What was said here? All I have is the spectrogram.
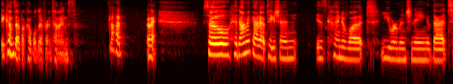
It comes up a couple different times. Go ahead. Okay. So, hedonic adaptation is kind of what you were mentioning that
